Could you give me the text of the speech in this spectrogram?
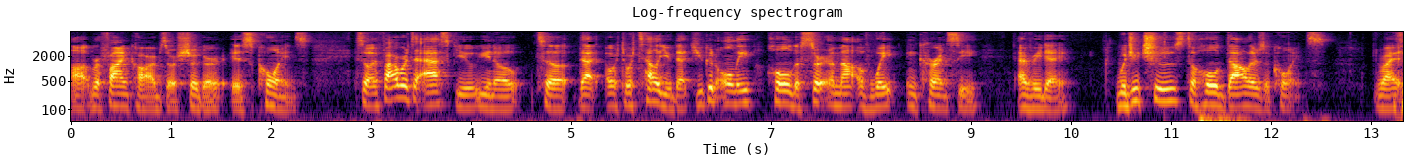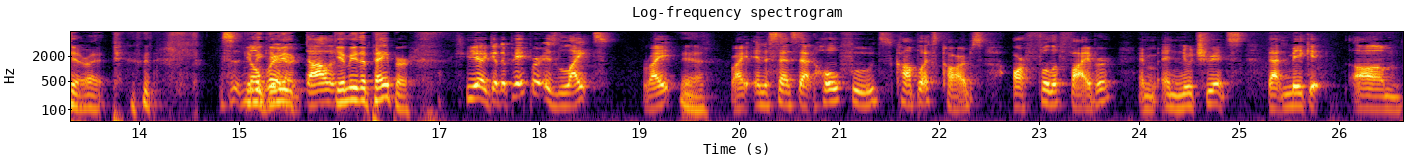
uh, refined carbs or sugar is coins. So if I were to ask you, you know, to that or to tell you that you can only hold a certain amount of weight in currency every day, would you choose to hold dollars or coins? Right? Yeah, right. no brainer. Dollars. Give me the paper. Yeah, the paper is light, right? Yeah. Right, in the sense that whole foods, complex carbs, are full of fiber and, and nutrients that make it um,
